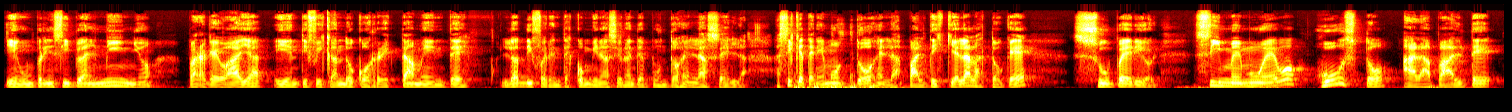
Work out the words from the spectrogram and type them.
y en un principio al niño para que vaya identificando correctamente las diferentes combinaciones de puntos en la celda. Así que tenemos dos en la parte izquierda, las toqué superior. Si me muevo justo a la parte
